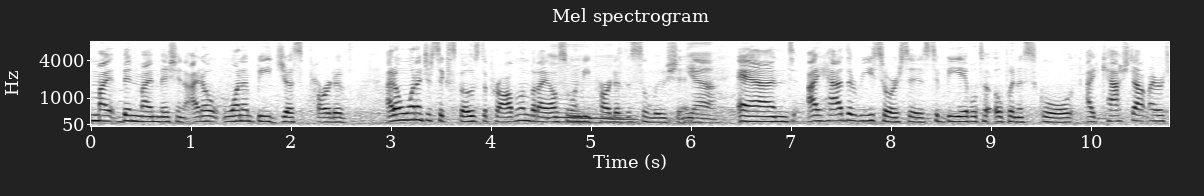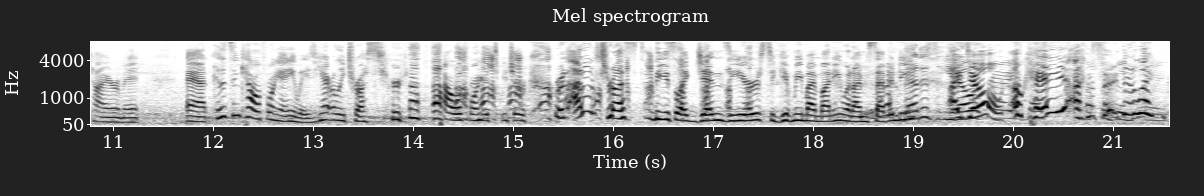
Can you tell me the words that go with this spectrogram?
my been my mission. I don't want to be just part of. I don't want to just expose the problem, but I also want to be part of the mm. solution. Yeah. And I had the resources to be able to open a school. I cashed out my retirement. And because it's in California, anyways, you can't really trust your California teacher. I don't trust these like Gen Zers to give me my money when I'm 70. That is- you I know- don't. Right, Okay, I'm sorry. They're like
